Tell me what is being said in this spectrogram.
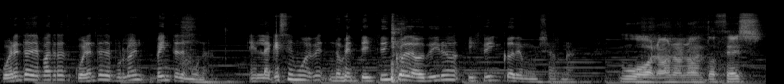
40 de Patrat, 40 de Purloin, 20 de Muna. En la que se mueve, 95 de Audino y 5 de Musharna. Uh, no, no, no. Entonces.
